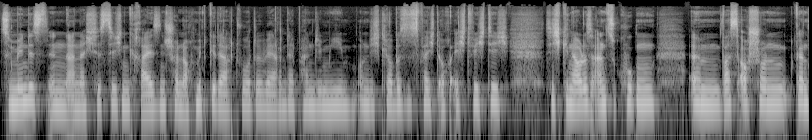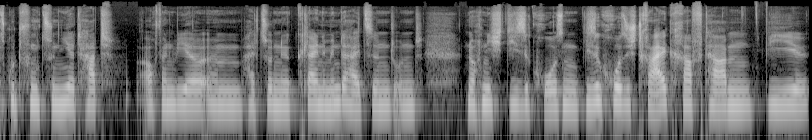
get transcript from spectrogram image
zumindest in anarchistischen Kreisen schon auch mitgedacht wurde während der Pandemie. Und ich glaube, es ist vielleicht auch echt wichtig, sich genau das anzugucken, ähm, was auch schon ganz gut funktioniert hat, auch wenn wir ähm, halt so eine kleine Minderheit sind und noch nicht diese großen, diese große Strahlkraft haben, wie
